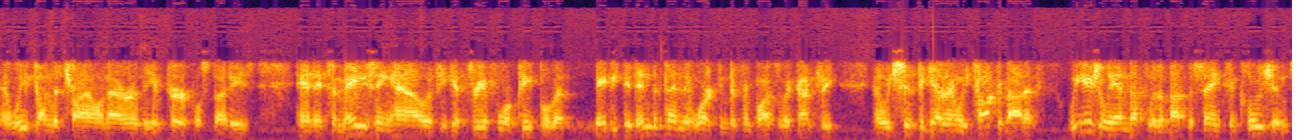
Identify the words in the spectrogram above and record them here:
And we've done the trial and error, the empirical studies, and it's amazing how if you get three or four people that maybe did independent work in different parts of the country, and we sit together and we talk about it, we usually end up with about the same conclusions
